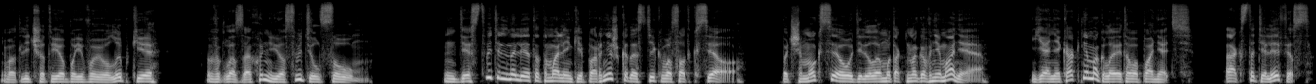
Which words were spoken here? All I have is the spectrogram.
В отличие от ее боевой улыбки, в глазах у нее светился ум. Действительно ли этот маленький парнишка достиг высот Ксео? Почему Ксео уделил ему так много внимания? Я никак не могла этого понять. А, кстати, Лефис,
